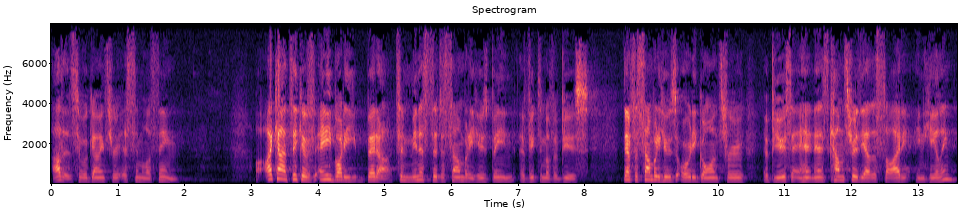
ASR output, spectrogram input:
others who are going through a similar thing. I can't think of anybody better to minister to somebody who's been a victim of abuse than for somebody who's already gone through abuse and has come through the other side in healing.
